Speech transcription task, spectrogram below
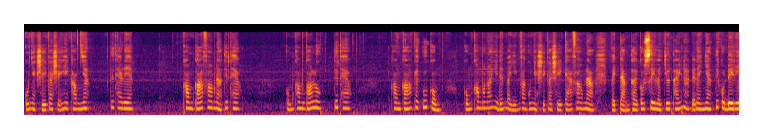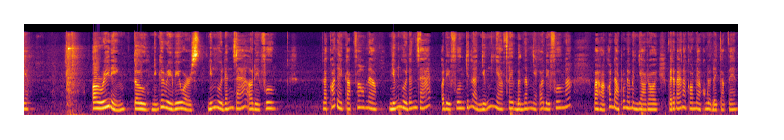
của nhạc sĩ ca sĩ hay không nha. Tiếp theo đi em không có form nào tiếp theo. Cũng không có luôn, tiếp theo. Không có cái cuối cùng. Cũng không có nói gì đến bài diễn văn của nhạc sĩ ca sĩ cả phải không nào. Vậy tạm thời cô si là chưa thấy nè. Để đây nha, tiếp cô đi đi em. A reading từ những cái reviewers, những người đánh giá ở địa phương. Là có đề cập phải không nào? Những người đánh giá ở địa phương chính là những nhà phê bình âm nhạc ở địa phương đó. Và họ có đọc lúc nãy mình dò rồi. Vậy đáp án là con nào không được đề cập em?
